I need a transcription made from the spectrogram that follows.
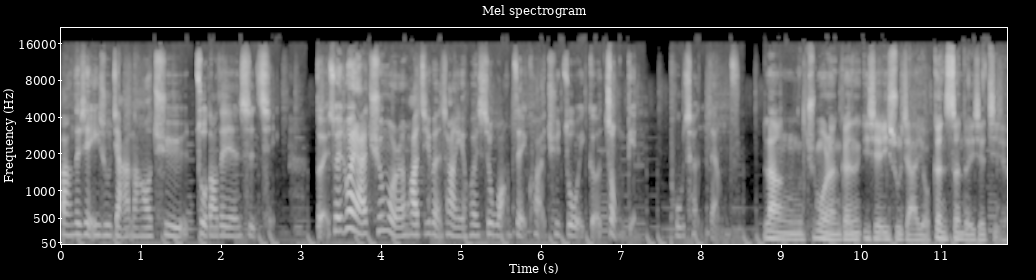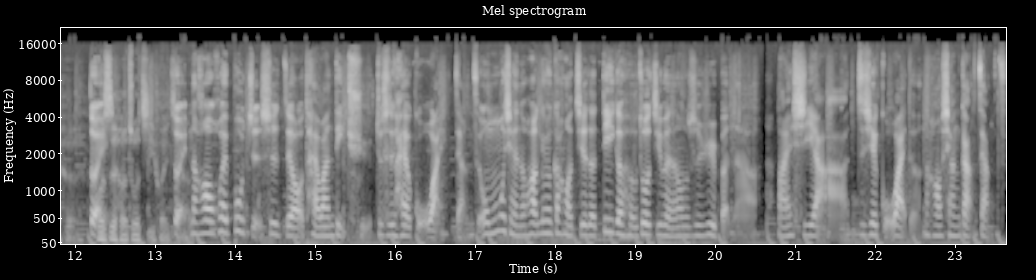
帮这些艺术家，然后去做到这件事情。对，所以未来驱魔人的话，基本上也会是往这一块去做一个重点铺陈，这样子。让驱魔人跟一些艺术家有更深的一些结合，对或是合作机会。，对然后会不只是只有台湾地区，就是还有国外这样子。我们目前的话，因为刚好接的第一个合作，基本上都是日本啊、马来西亚、啊、这些国外的，然后香港这样子。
